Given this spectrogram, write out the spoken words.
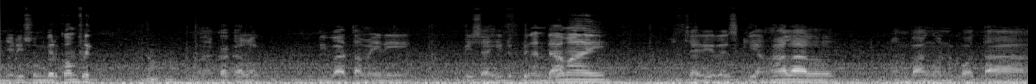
menjadi sumber konflik. Maka kalau di Batam ini bisa hidup dengan damai, mencari rezeki yang halal, membangun kota,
